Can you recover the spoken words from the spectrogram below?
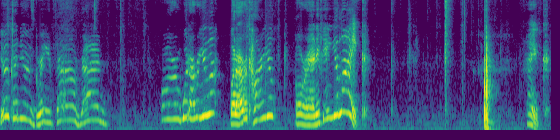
You can use green, brown, red, or whatever you like, whatever color you, or anything you like. Like.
